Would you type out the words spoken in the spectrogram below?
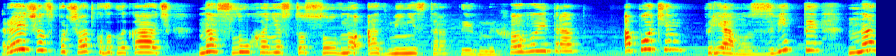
Рейчел спочатку викликають на слухання стосовно адміністративних витрат, а потім прямо звідти на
